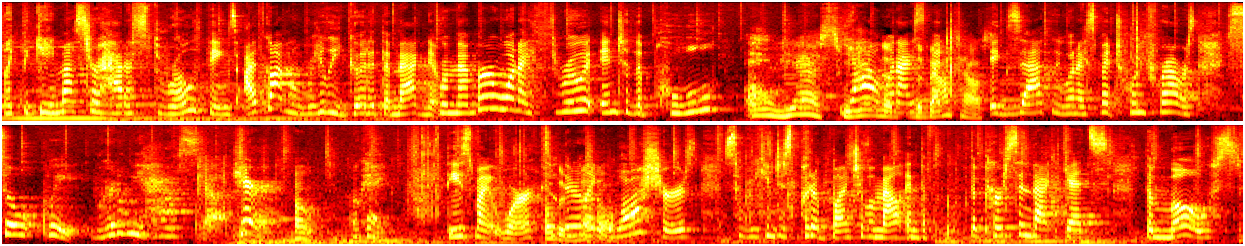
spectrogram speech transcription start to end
Like the game master had us throw things. I've gotten really good at the magnet. Remember when I threw it into the pool? Oh yes, we yeah, the, when I the spent, bounce house. Exactly, when I spent 24 hours. So wait, where do we have stuff? Here. oh, Okay, these might work. Oh, so they're they're like washers, so we can just put a bunch of them out and the, the person that gets the most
